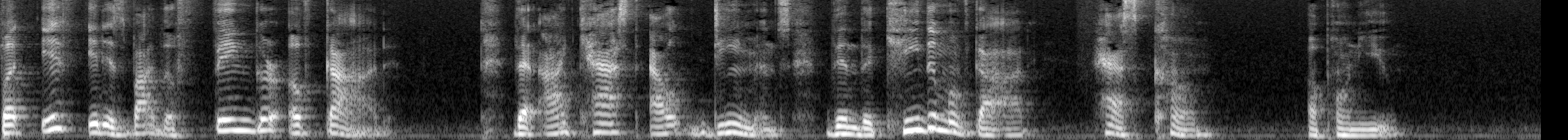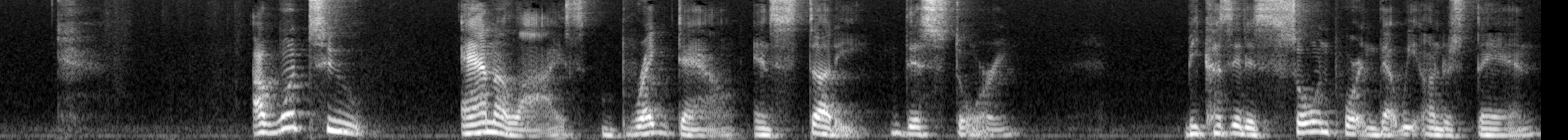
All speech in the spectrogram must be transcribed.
But if it is by the finger of God that I cast out demons, then the kingdom of God has come upon you. I want to analyze, break down, and study this story because it is so important that we understand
